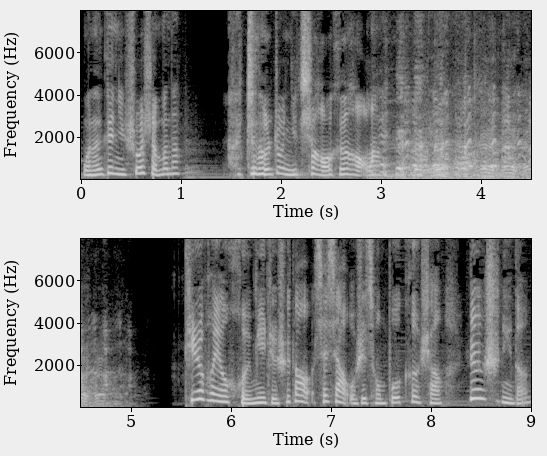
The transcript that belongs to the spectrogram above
我能跟你说什么呢？只能祝你吃好喝好了。听众朋友，毁灭者说道：夏夏，我是从播客上认识你的。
